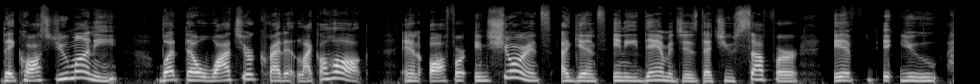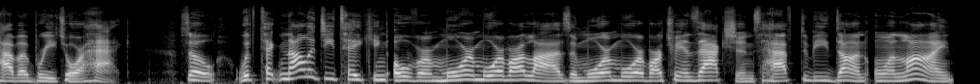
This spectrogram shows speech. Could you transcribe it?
They cost you money, but they'll watch your credit like a hawk and offer insurance against any damages that you suffer if you have a breach or a hack. So, with technology taking over more and more of our lives and more and more of our transactions have to be done online,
